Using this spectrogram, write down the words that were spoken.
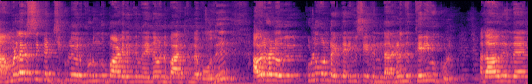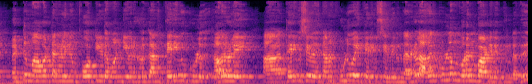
தமிழரசு கட்சிக்குள்ளே ஒரு புடுங்குபாடு இருக்கின்றது என்னவென்று பார்க்கின்ற போது அவர்கள் ஒரு குழு ஒன்றை தெரிவு செய்திருந்தார்கள். இந்த தெரிவுக்குழு அதாவது இந்த எட்டு மாவட்டங்களிலும் போட்டியிட வேண்டியவர்களுக்கான தெரிவு குழு அவர்களை தெரிவு செய்வதற்கான குழுவை தெரிவு செய்திருந்தார்கள். அதற்குள்ளும் முரண்பாடு இருக்கின்றது.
